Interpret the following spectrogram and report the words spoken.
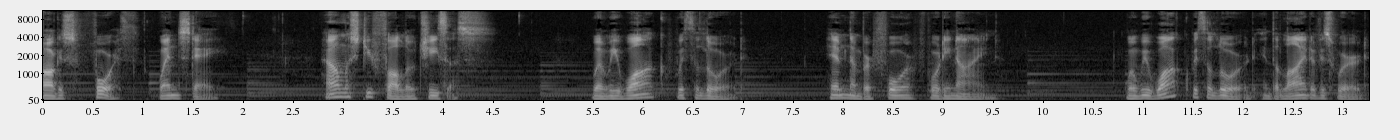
August 4th, Wednesday. How must you follow Jesus? When we walk with the Lord. Hymn number 449. When we walk with the Lord in the light of His Word,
